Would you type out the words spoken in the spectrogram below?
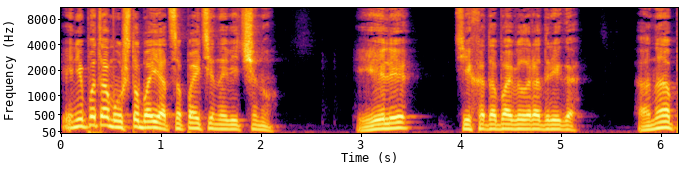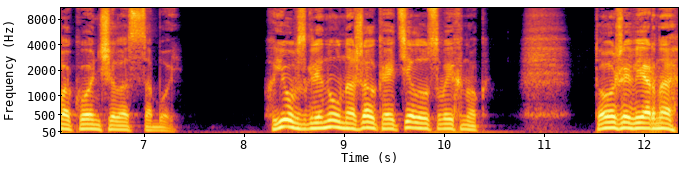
и не потому, что боятся пойти на ветчину. Или, — тихо добавил Родриго, — она покончила с собой. Хью взглянул на жалкое тело у своих ног. «Тоже верно.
